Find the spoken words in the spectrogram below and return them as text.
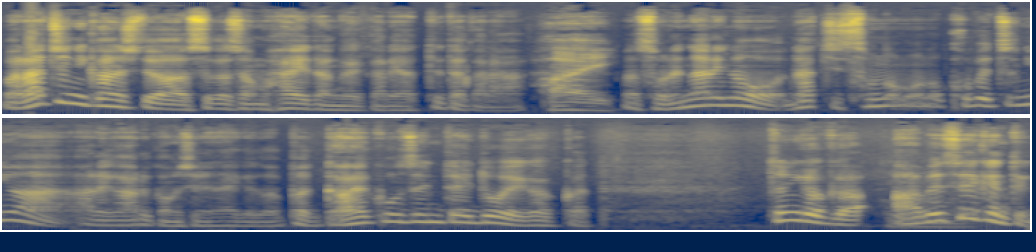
まあ、拉致に関しては菅さんも早い段階からやってたから、はい、まあ、それなりの拉致そのもの個別にはあれがあるかもしれないけど、やっぱり外交全体どう描くか。とにかく安倍政権って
